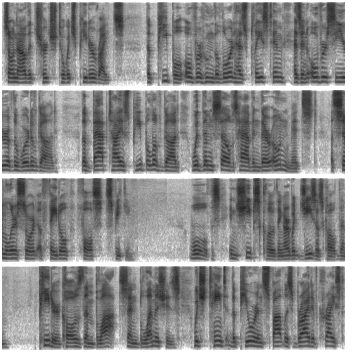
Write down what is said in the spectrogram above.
so now the church to which Peter writes, the people over whom the Lord has placed him as an overseer of the Word of God, the baptized people of God would themselves have in their own midst a similar sort of fatal false speaking. Wolves in sheep's clothing are what Jesus called them. Peter calls them blots and blemishes, which taint the pure and spotless bride of Christ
